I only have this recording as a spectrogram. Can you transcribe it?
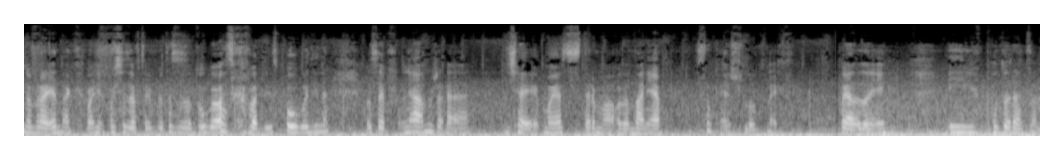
Dobra, jednak chyba nie posiedzę w tej bibliotece za długo, tylko bardziej z pół godziny, bo sobie przypomniałam, że dzisiaj moja sister ma oglądanie sukien ślubnych. Pojadę do niej i podoradzam.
